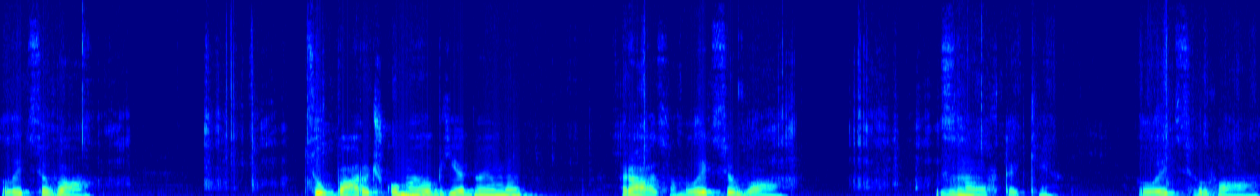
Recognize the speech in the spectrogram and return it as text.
Лицьова. Цю парочку ми об'єднуємо разом лицьова, знов таки лицьова.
